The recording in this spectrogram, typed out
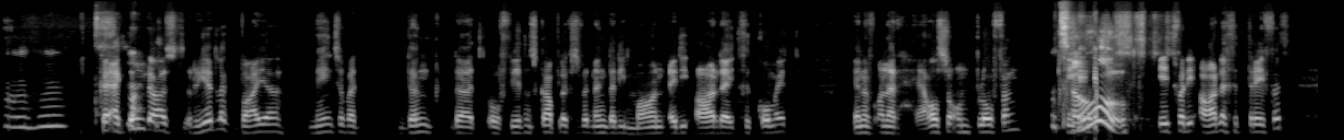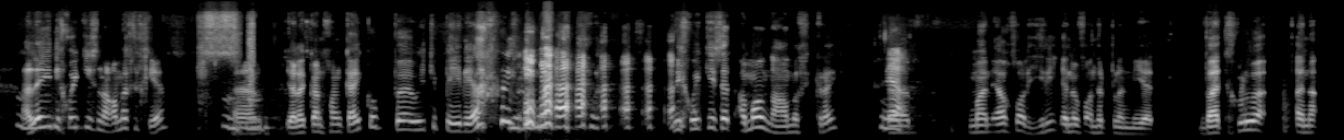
Mhm. Kyk, ek dink daar's redelik baie mense wat dink dat of wetenskaplikes wat dink dat die maan uit die aarde uit gekom het en of ander helse ontploffing. Ooh. iets wat die aarde getref het. Hulle het die goedjies name gegee. Ehm um, julle kan gaan kyk op uh, Wikipedia. Die goedjies het almal name gekry. Ja. Uh, maar in elk geval hierdie een of ander planeet wat glo in 'n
